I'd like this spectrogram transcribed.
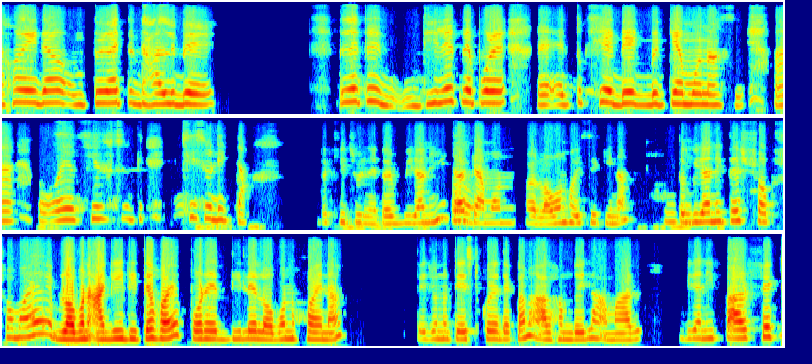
এখন এটা প্লেটে ঢালবে। প্লেটে ঢিলে তারপরে একটু খেয়ে দেখবে কেমন আছে। ওই খিচুড়ি খিচুড়িটা। এটা খিচুড়ি এটা বিরিয়ানিটা। কেমন লবণ হয়েছে কিনা? তো বিরিয়ানিতে সব সময় লবণ আগেই দিতে হয় পরে দিলে লবণ হয় না। তো এই জন্য টেস্ট করে দেখলাম। আলহামদুলিল্লাহ আমার বিরিয়ানি পারফেক্ট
